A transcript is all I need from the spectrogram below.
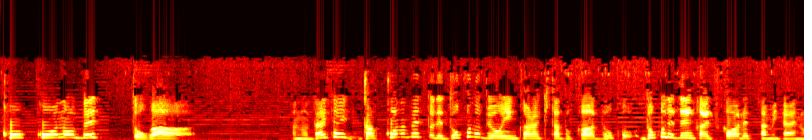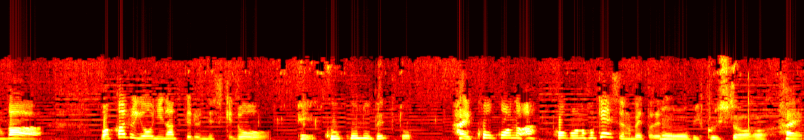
高校のベッドが、あの、大体学校のベッドでどこの病院から来たとか、どこ、どこで前回使われてたみたいのが、わかるようになってるんですけど、え、高校のベッド？はい、高校の、あ、高校の保健室のベッドです。おー、びっくりした。はい。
